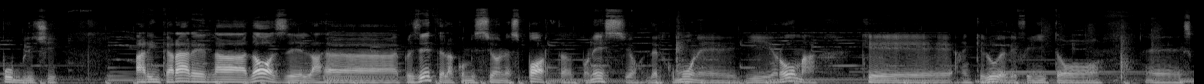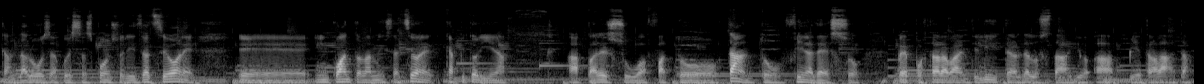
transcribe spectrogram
pubblici a rincarare la dose eh, il presidente della commissione sport Bonessio del comune di Roma che anche lui ha definito eh, scandalosa questa sponsorizzazione eh, in quanto l'amministrazione capitolina a parer suo ha fatto tanto fino adesso per portare avanti l'iter dello stadio a Pietralata.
